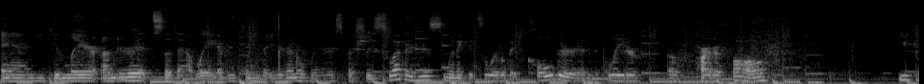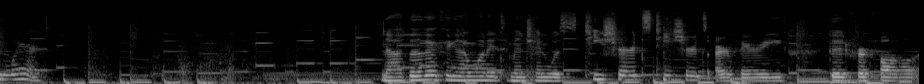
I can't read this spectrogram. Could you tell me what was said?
and you can layer under it so that way everything that you're gonna wear, especially sweaters, when it gets a little bit colder the later of part of fall, you can wear. Now, the other thing I wanted to mention was t-shirts. T-shirts are very good for fall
